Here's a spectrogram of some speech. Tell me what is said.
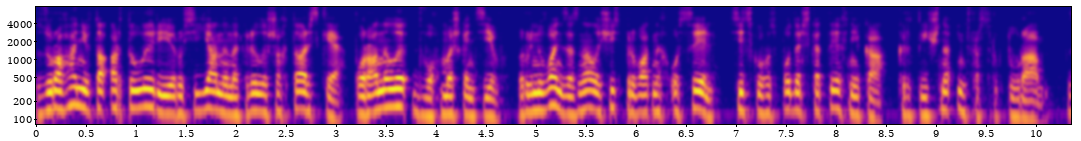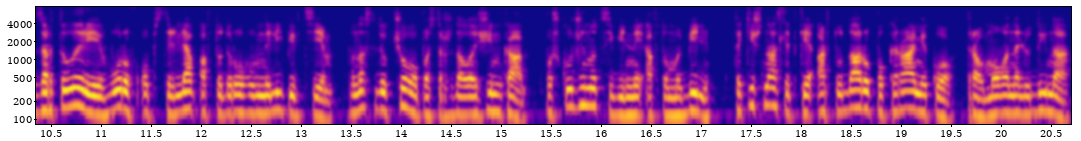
З ураганів та артилерії росіяни накрили шахтарське, поранили двох мешканців. Руйнувань зазнали 6 приватних осель, сільськогосподарська техніка, критична інфраструктура. З артилерії ворог обстріляв автодорогу в Неліпівці, внаслідок чого постраждала жінка. Пошкоджено цивільний автомобіль. Такі ж наслідки артудару по кераміку, травмована людина,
